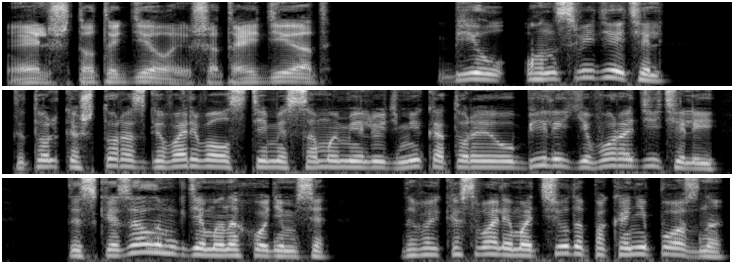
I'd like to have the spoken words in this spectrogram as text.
«Эль, что ты делаешь? Отойди от...» «Билл, он свидетель! Ты только что разговаривал с теми самыми людьми, которые убили его родителей. Ты сказал им, где мы находимся? Давай-ка свалим отсюда, пока не поздно!»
